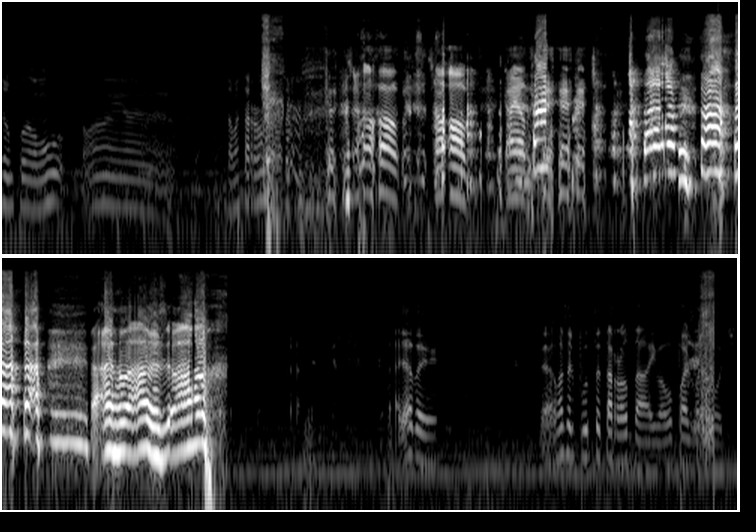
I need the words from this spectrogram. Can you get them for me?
hacer un poco. Vamos. Dame, dame esta ronda. Vamos a hacer... Shut up. Shut up. Cállate. Vamos, vamos. Cállate. Ya, Vamos a hacer punto esta ronda y vamos para el 8.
